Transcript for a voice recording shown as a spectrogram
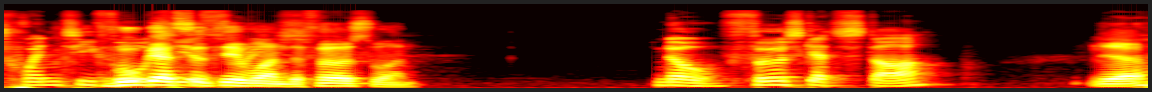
Who gets tier the tier one? The first one. No, first gets star. Yeah.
